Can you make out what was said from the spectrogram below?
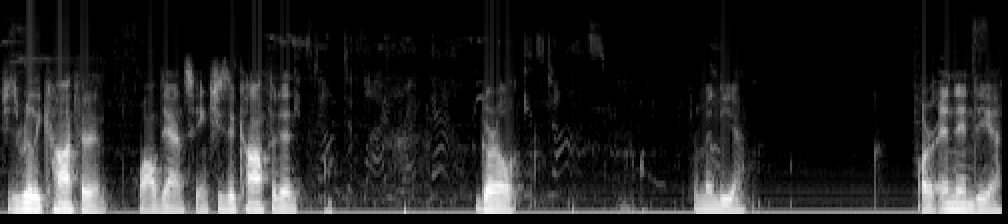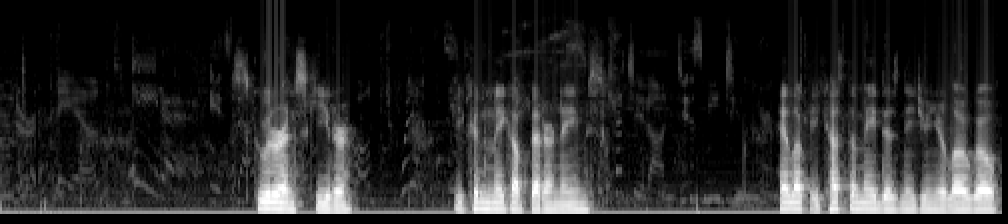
She's really confident while dancing. She's a confident girl from India or in India. Scooter and Skeeter. You couldn't make up better names. Hey look, a custom made Disney Junior logo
